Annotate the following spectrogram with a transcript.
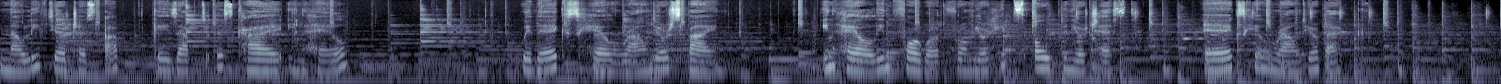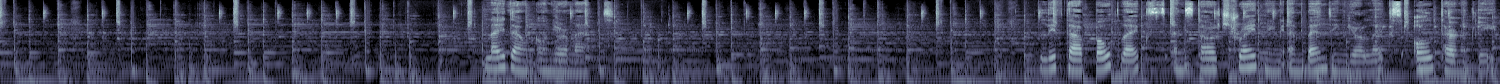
Now lift your chest up, gaze up to the sky, inhale. With exhale, round your spine. Inhale, lean forward from your hips, open your chest. Exhale, round your back. Lie down on your mat. Lift up both legs and start straightening and bending your legs alternately.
